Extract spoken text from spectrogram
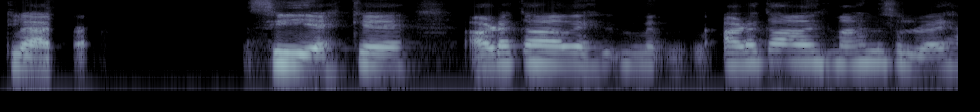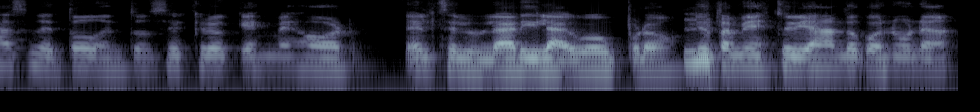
Claro. Sí, es que ahora cada vez, ahora cada vez más los celulares hacen de todo, entonces creo que es mejor el celular y la GoPro. Yo también estoy viajando con una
